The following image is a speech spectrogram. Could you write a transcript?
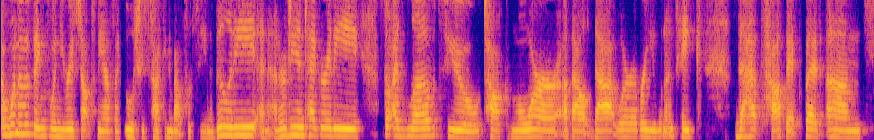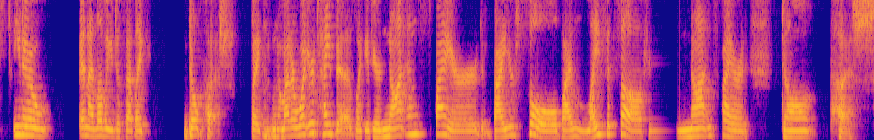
and one of the things when you reached out to me, I was like, oh, she's talking about sustainability and energy integrity. So I'd love to talk more about that wherever you want to take that topic. But, um, you know, and I love what you just said, like, don't push. Like, mm-hmm. no matter what your type is, like, if you're not inspired by your soul, by life itself, you're not inspired, don't push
